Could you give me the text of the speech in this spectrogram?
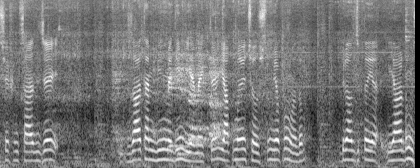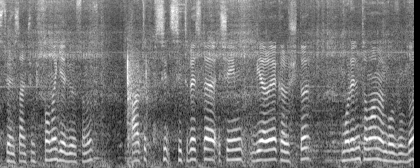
Olmadı şefim sadece zaten bilmediğim bir yemekti. Yapmaya çalıştım, yapamadım. Birazcık da ya- yardım istiyor insan çünkü sona geliyorsunuz. Artık stresle şeyim bir araya karıştı. Moralim tamamen bozuldu.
